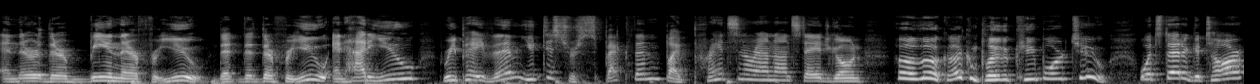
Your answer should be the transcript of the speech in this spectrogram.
and they're they're being there for you. That, that they're for you. And how do you repay them? You disrespect them by prancing around on stage, going, Oh, look, I can play the keyboard too. What's that, a guitar?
